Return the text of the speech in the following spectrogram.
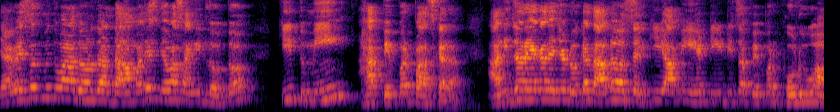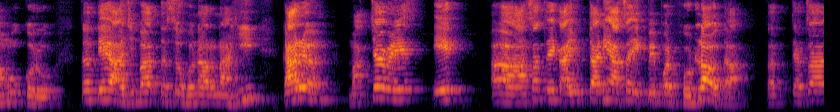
त्यावेळेसच मी तुम्हाला दोन हजार दहामध्येच तेव्हा सांगितलं होतं की तुम्ही हा पेपर पास करा. आणि जर एखाद्याच्या डोक्यात आलं असेल की आम्ही हे टीईटीचा पेपर फोडू अमुक करू तर ते अजिबात तसं होणार नाही. कारण मागच्या वेळेस एक असाच एक आयुक्ताने असा एक पेपर फोडला होता. तर त्याचा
